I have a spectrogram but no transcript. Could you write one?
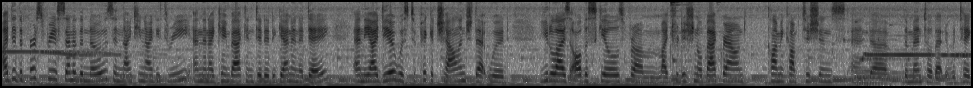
I did the first free ascent of the nose in 1993, and then I came back and did it again in a day. And the idea was to pick a challenge that would utilize all the skills from my traditional background, climbing competitions, and uh, the mental that it would take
